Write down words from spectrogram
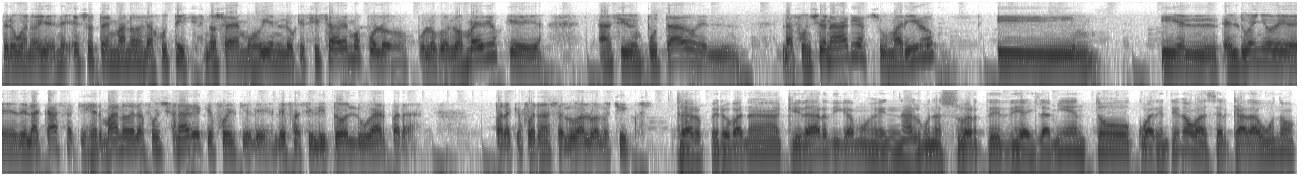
pero bueno, eso está en manos de la justicia. No sabemos bien, lo que sí sabemos por, lo- por lo- los medios, que han sido imputados la funcionaria, su marido y, y el, el dueño de, de la casa, que es hermano de la funcionaria, que fue el que le, le facilitó el lugar para, para que fueran a saludarlo a los chicos. Claro, pero van a quedar, digamos, en alguna suerte de aislamiento, cuarentena, o va a ser cada uno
